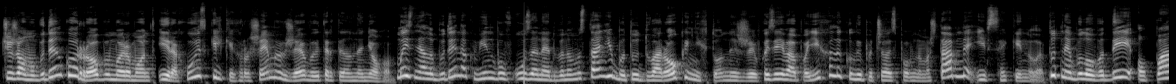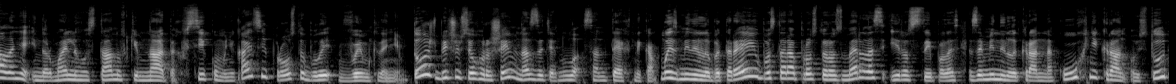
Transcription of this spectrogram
В чужому будинку робимо ремонт і рахую, скільки грошей ми вже витратили на нього. Ми зняли будинок. Він був у занедбаному стані, бо тут два роки ніхто не жив. Хозяєва поїхали, коли почалось повномасштабне, і все кинули. Тут не було води, опалення і нормального стану в кімнатах. Всі комунікації просто були вимкнені. Тож більше всього грошей у нас затягнула сантехніка. Ми змінили батарею, бо стара просто розмерлась і розсипалась. Замінили кран на кухні, кран ось тут,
